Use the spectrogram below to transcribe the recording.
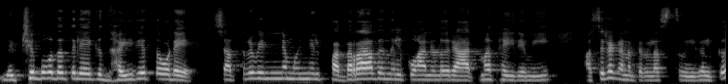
ലക്ഷ്യബോധത്തിലേക്ക് ധൈര്യത്തോടെ ശത്രുവിന് മുന്നിൽ പതറാതെ നിൽക്കുവാനുള്ള ഒരു ആത്മധൈര്യം ഈ അസുരഗണത്തിലുള്ള സ്ത്രീകൾക്ക്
